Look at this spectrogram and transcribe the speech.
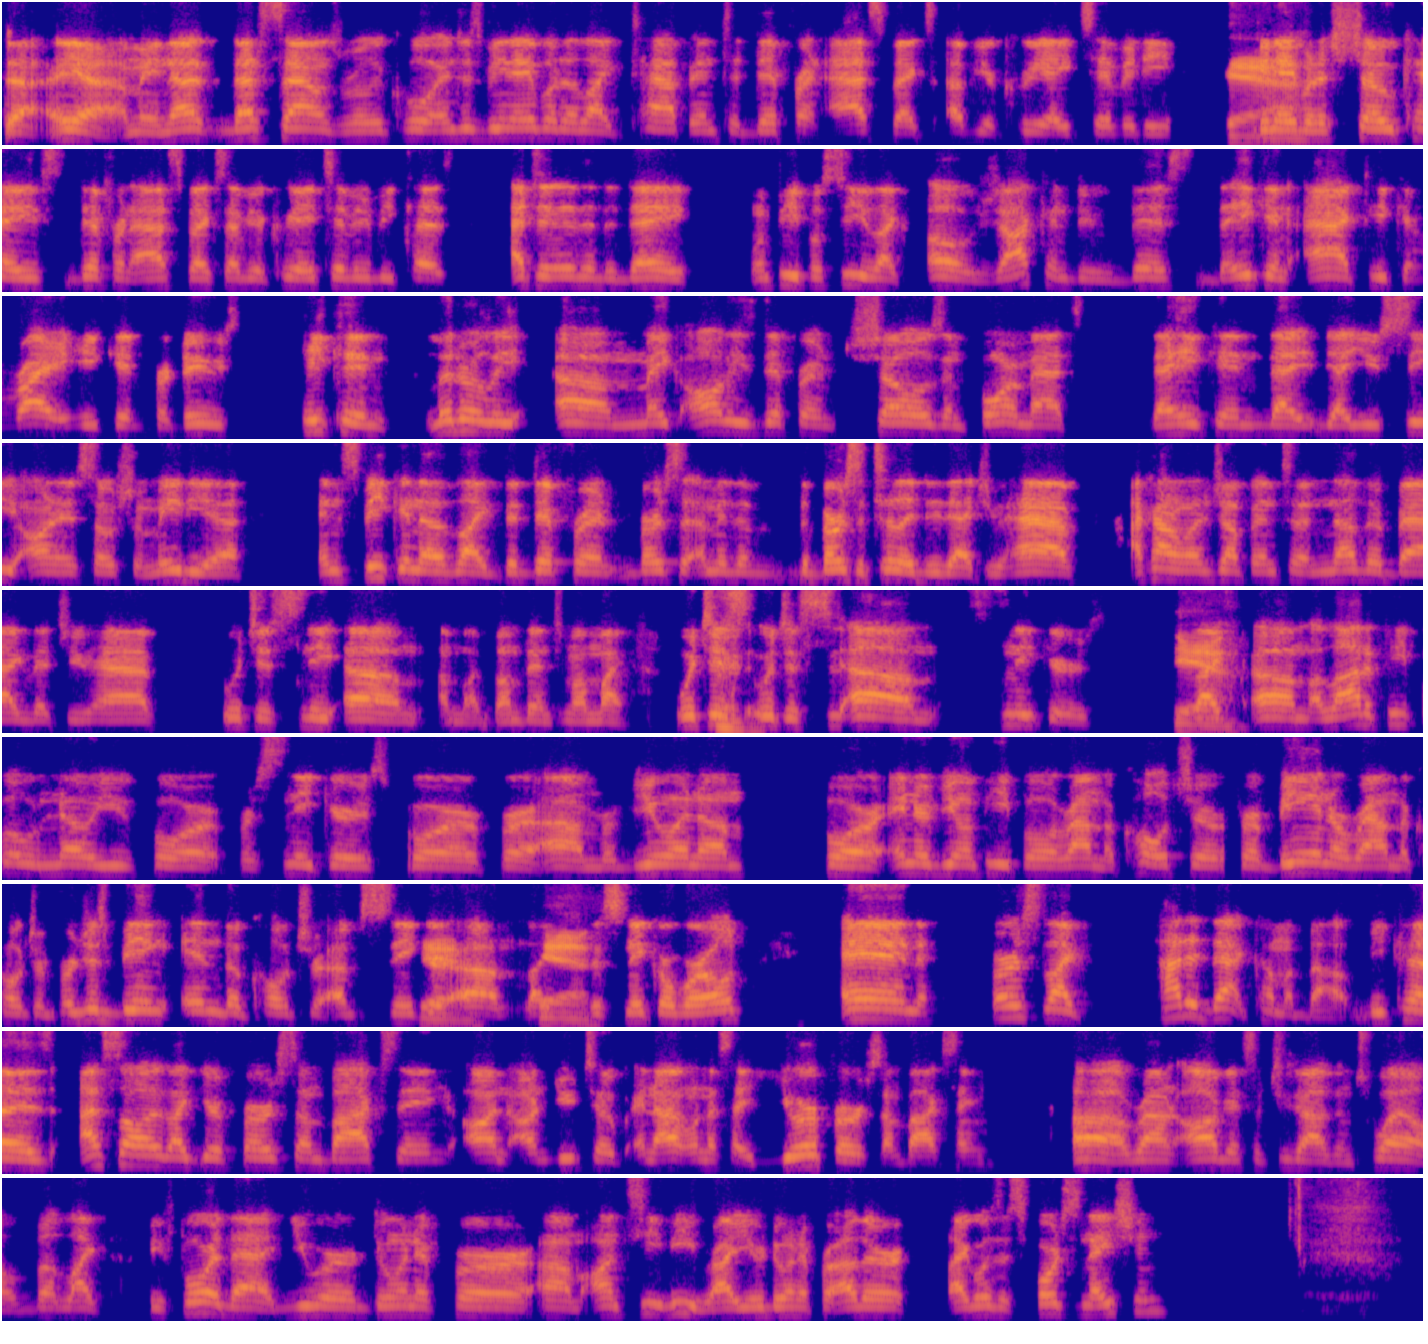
yeah, yeah i mean that that sounds really cool and just being able to like tap into different aspects of your creativity yeah. being able to showcase different aspects of your creativity because at the end of the day when people see like, oh, Jacques can do this, he can act, he can write, he can produce, he can literally um, make all these different shows and formats that he can that that you see on his social media. And speaking of like the different versa, I mean the, the versatility that you have, I kind of want to jump into another bag that you have, which is sneak. Um, I'm like bumped into my mic, which is which is um sneakers. Yeah. Like um, a lot of people know you for for sneakers, for for um, reviewing them, for interviewing people around the culture, for being around the culture, for just being in the culture of sneaker, yeah. um, like yeah. the sneaker world. And first, like, how did that come about? Because I saw like your first unboxing on on YouTube, and I want to say your first unboxing uh, around August of 2012. But like before that, you were doing it for um, on TV, right? You were doing it for other like was it Sports Nation?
